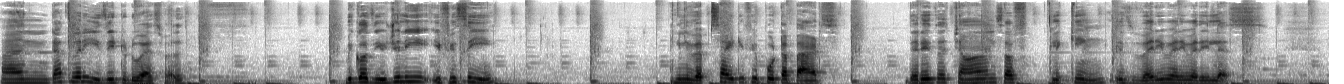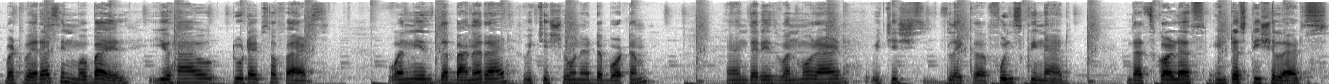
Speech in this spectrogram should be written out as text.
and that's very easy to do as well. Because usually, if you see in website, if you put up ads, there is a chance of clicking is very very very less. But whereas in mobile, you have two types of ads. One is the banner ad, which is shown at the bottom and there is one more ad which is like a full screen ad. That's called as interstitial ads.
